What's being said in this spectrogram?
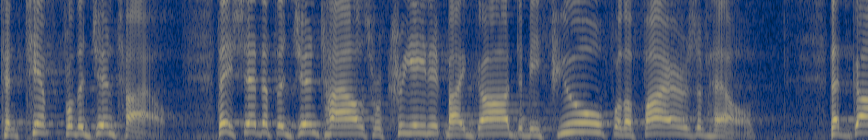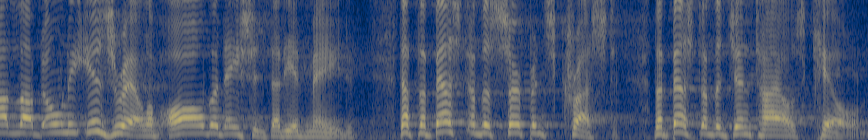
contempt for the Gentile. They said that the Gentiles were created by God to be fuel for the fires of hell, that God loved only Israel of all the nations that He had made, that the best of the serpent's crust, the best of the Gentiles killed.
